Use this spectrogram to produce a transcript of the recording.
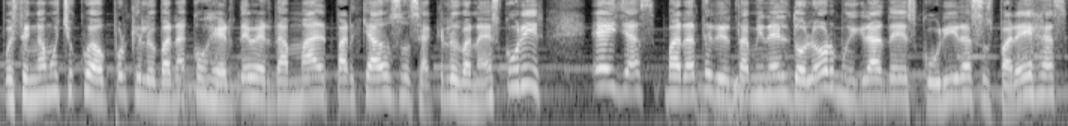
pues tenga mucho cuidado porque los van a coger de verdad mal parqueados, o sea que los van a descubrir. Ellas van a tener también el dolor muy grande de descubrir a sus parejas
